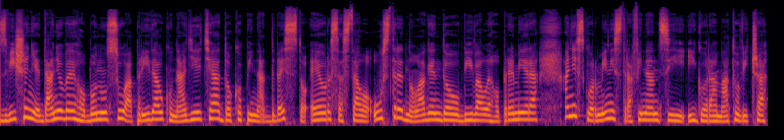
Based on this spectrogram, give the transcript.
Zvýšenie daňového bonusu a prídavku na dieťa dokopy na 200 eur sa stalo ústrednou agendou bývalého premiéra a neskôr ministra financií Igora Matoviča.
